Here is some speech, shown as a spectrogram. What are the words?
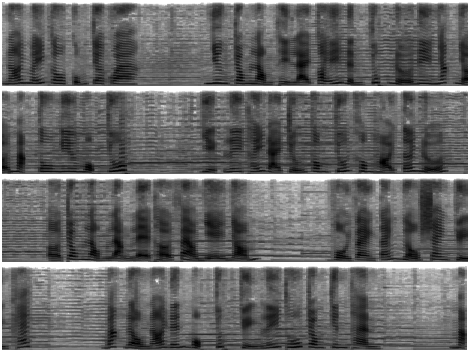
Nói mấy câu cũng cho qua. Nhưng trong lòng thì lại có ý định chút nữa đi nhắc nhở mặt tu nghiêu một chút. Diệp Ly thấy đại trưởng công chúa không hỏi tới nữa. Ở trong lòng lặng lẽ thở phào nhẹ nhõm. Vội vàng tán gẫu sang chuyện khác. Bắt đầu nói đến một chút chuyện lý thú trong kinh thành. Mặt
